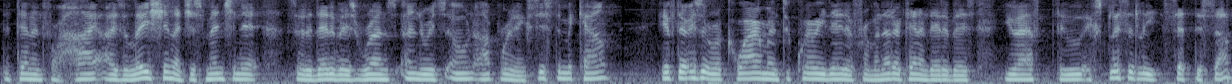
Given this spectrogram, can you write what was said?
the tenant for high isolation. I just mentioned it. So the database runs under its own operating system account. If there is a requirement to query data from another tenant database, you have to explicitly set this up.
